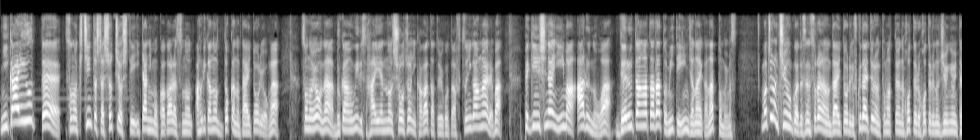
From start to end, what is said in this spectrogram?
2回打って、そのきちんとした処置をしていたにもかかわらず、そのアフリカのどっかの大統領が、そのような武漢ウイルス肺炎の症状にかかったということは普通に考えれば、北京市内に今あるのはデルタ型だと見ていいんじゃないかなと思います。もちろん中国はですね、それらの大統領、副大統領に泊まったようなホテル、ホテルの従業員た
